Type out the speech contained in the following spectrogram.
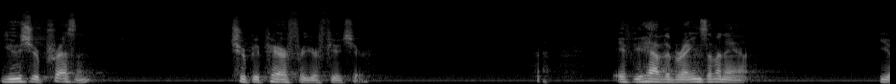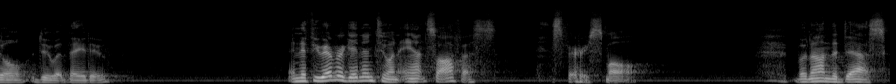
use your present to prepare for your future. If you have the brains of an ant, you'll do what they do. And if you ever get into an ant's office, it's very small. But on the desk,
